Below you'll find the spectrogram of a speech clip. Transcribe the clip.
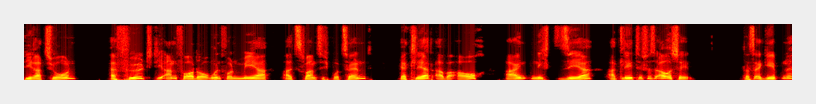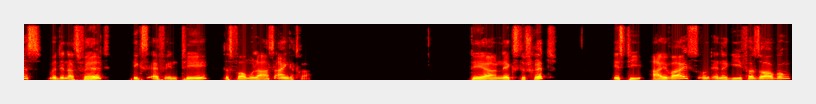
Die Ration erfüllt die Anforderungen von mehr als 20 Prozent, erklärt aber auch ein nicht sehr athletisches Aussehen. Das Ergebnis wird in das Feld XF in T des Formulars eingetragen. Der nächste Schritt ist die Eiweiß- und Energieversorgung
